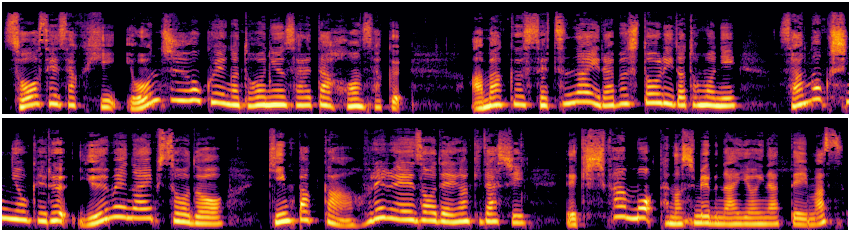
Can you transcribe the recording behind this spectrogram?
総制作費40億円が投入された本作、甘く切ないラブストーリーとともに、三国志における有名なエピソードを緊迫感あふれる映像で描き出し、歴史ファンも楽しめる内容になっています。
